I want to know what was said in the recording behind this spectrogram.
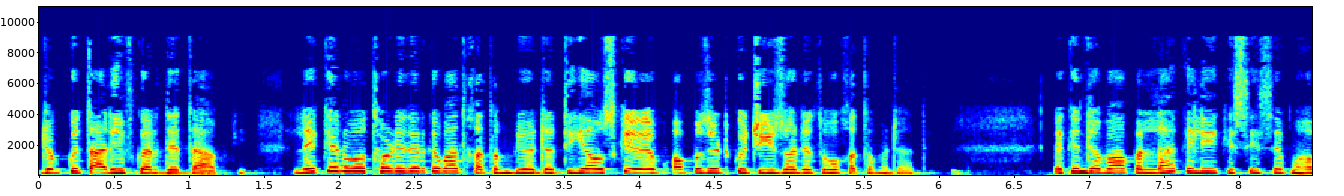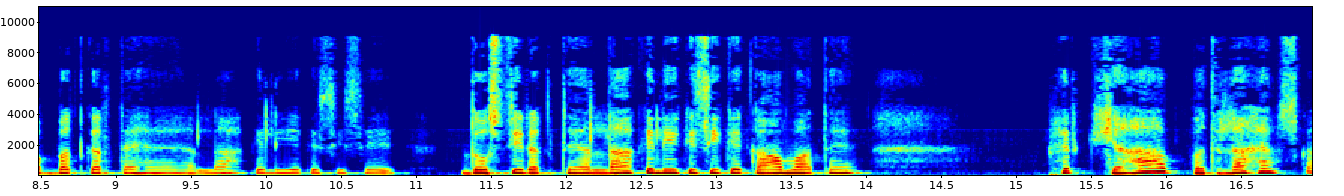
جب کوئی تعریف کر دیتا ہے آپ کی، لیکن وہ تھوڑی دیر کے بعد ختم بھی ہو جاتی یا اس کے اپوزٹ کوئی چیز ہو جائے تو وہ ختم ہو جاتی لیکن جب آپ اللہ کے لیے کسی سے محبت کرتے ہیں، اللہ کے لیے کسی سے دوستی رکھتے ہیں، اللہ کے لیے کسی کے کام آتے ہیں، پھر کیا بدلا ہے اس کا؟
